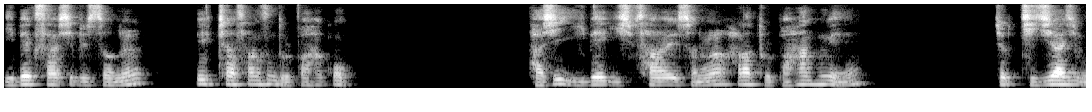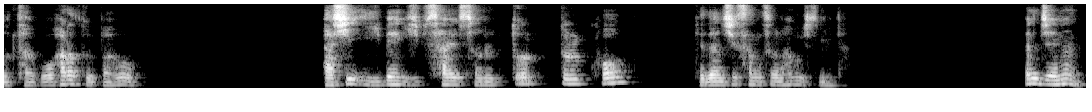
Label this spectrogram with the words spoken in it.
241선을 1차 상승 돌파하고 다시 224일선을 하락 돌파한 후에 즉 지지하지 못하고 하락 돌파 후 다시 224일선을 뚫고 계단식 상승을 하고 있습니다. 현재는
